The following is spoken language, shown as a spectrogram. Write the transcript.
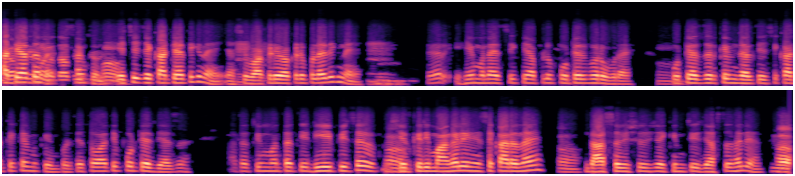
काटे आहेत ना हं. याचे जे काटे आहेत की नाही असे हं. वाकडे वाकडे पडायले की नाही हं. तर हे म्हणायचे की आपलं पोटॅश बरोबर आहे हं. पोटॅश जर कमी झालं त्याचे काटे कमी कमी पडते तेव्हा ते पोटॅश द्यायचं आता तुम्ही म्हणता ते डीएपीच हा. शेतकरी मागायला येण्याचं कारण आहे हा. दहा सव्वीसच्या किमती जास्त झाल्या हा.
